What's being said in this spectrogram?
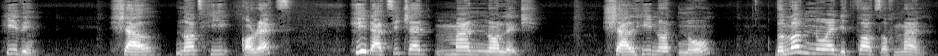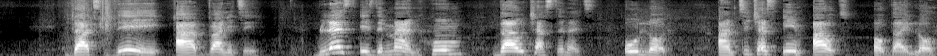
heathen, shall not he correct? He that teacheth man knowledge, shall he not know? The Lord knoweth the thoughts of man, that they are vanity. Blessed is the man whom thou chastenest, O Lord, and teachest him out of thy law.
